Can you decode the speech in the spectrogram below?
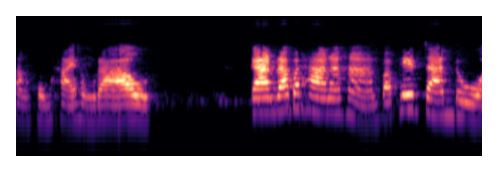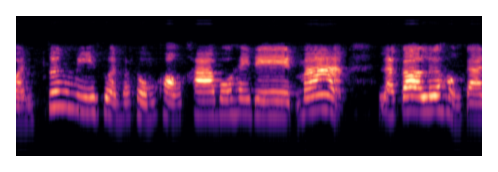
สังคมไทยของเรา การรับประทานอาหารประเภทจานด่วน ซึ่งมีส่วนผสมของคาร์โบไฮเดรตมาก แล้วก็เรื่องของการ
